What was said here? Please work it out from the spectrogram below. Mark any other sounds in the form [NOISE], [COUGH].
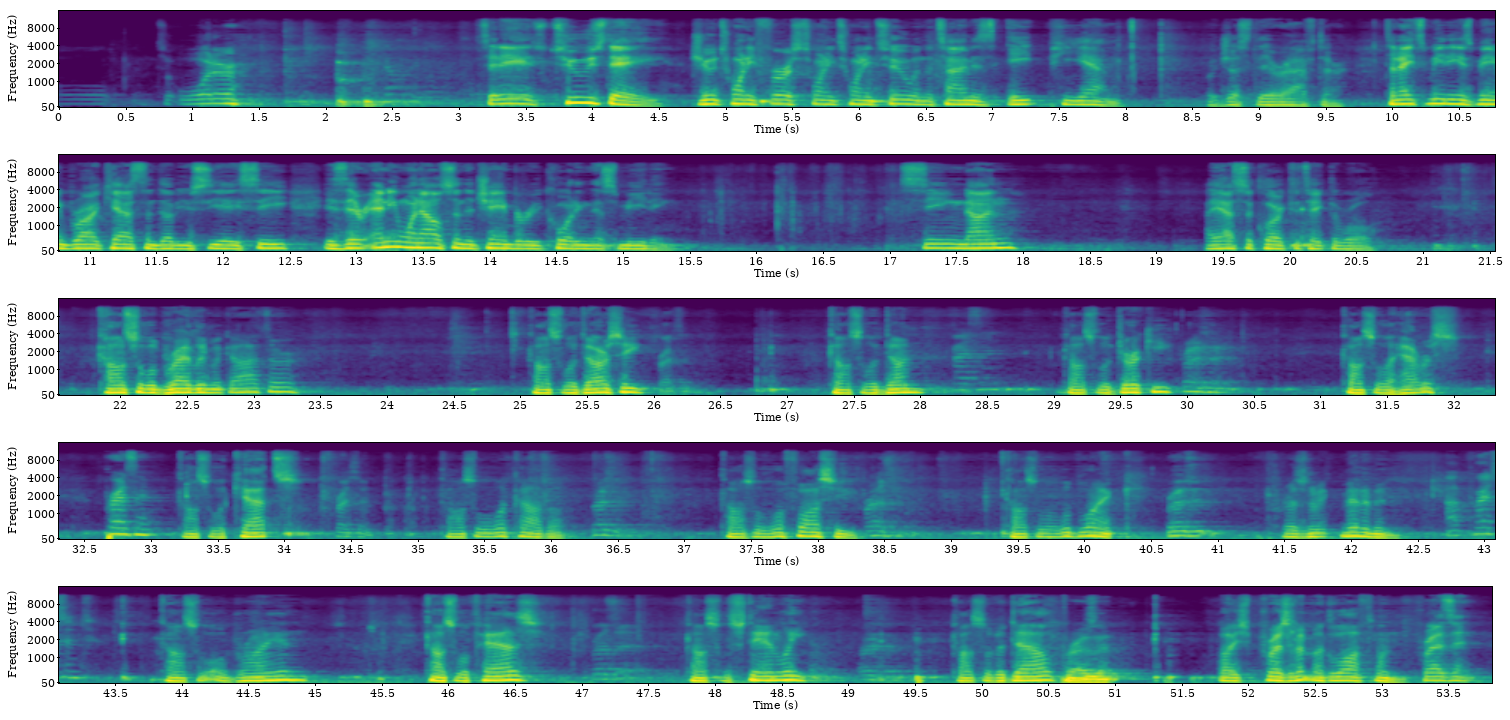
Call To order. Today is Tuesday, June 21st, 2022, and the time is 8 PM, or just thereafter. Tonight's meeting is being broadcast on WCAC. Is there anyone else in the chamber recording this meeting? Seeing none, I ask the clerk to take the roll. Councilor Bradley MacArthur. Councilor Darcy. Present. Councilor Dunn. Present. Councilor Durkee. Present. Councilor Harris. Present. Councilor Katz. Present. Councilor LaCava. Present. Councilor LaFosse. Present. Councilor LeBlanc. Present. President McMenimon. Uh, present. Councilor O'Brien. Councilor Paz. Present. Councilor Stanley. Councilor Vidal. Present. Vice President McLaughlin. Present.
